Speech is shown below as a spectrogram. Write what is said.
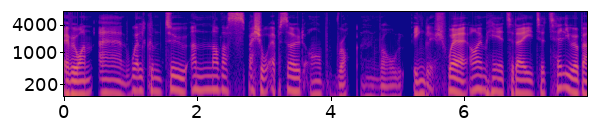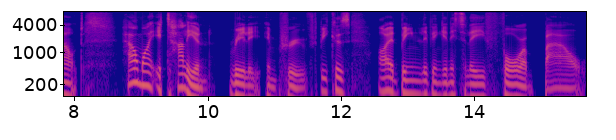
everyone, and welcome to another special episode of Rock and Roll English, where I'm here today to tell you about how my Italian really improved because I had been living in Italy for about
